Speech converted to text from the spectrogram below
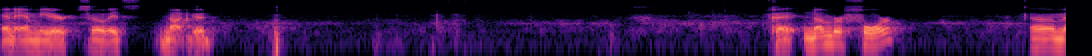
an ammeter, so it's not good. Okay, number four um,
